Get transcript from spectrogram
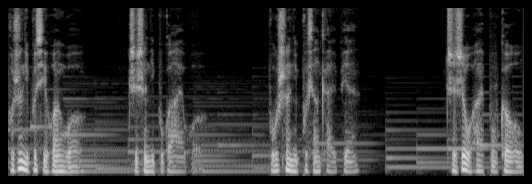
不是你不喜欢我，只是你不够爱我；不是你不想改变，只是我爱不够，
